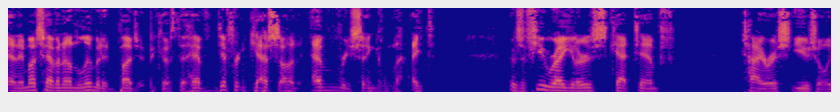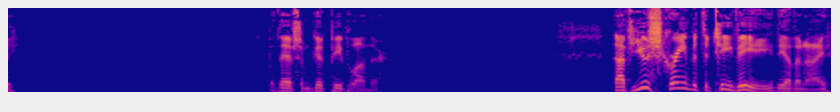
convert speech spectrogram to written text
And they must have an unlimited budget because they have different guests on every single night. There's a few regulars, Kat Timpf, Tyrus, usually. But they have some good people on there. Now, if you screamed at the TV the other night,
